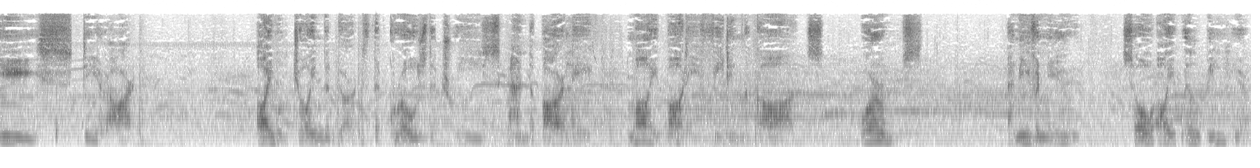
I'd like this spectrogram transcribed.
peace, dear heart. I will join the dirt that grows the trees and the barley, my body feeding the gods, worms, and even you. So I will be here.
